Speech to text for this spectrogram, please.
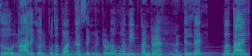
ஸோ நாளைக்கு ஒரு புது பாட்காஸ்ட் செக்மெண்ட்டோட உங்களை மீட் பண்ணுறேன் அன்டில் தென் பாய்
